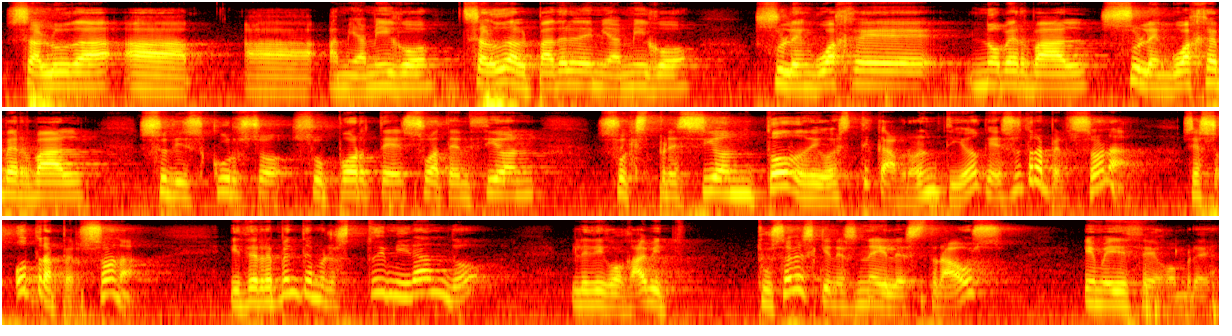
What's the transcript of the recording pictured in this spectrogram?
saluda a, a mi amigo, saluda al padre de mi amigo, su lenguaje no verbal, su lenguaje verbal, su discurso, su porte, su atención, su expresión, todo. Digo, este cabrón, tío, que es otra persona. O sea, es otra persona. Y de repente me lo estoy mirando y le digo, Gaby, ¿tú sabes quién es Neil Strauss? Y me dice, hombre,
